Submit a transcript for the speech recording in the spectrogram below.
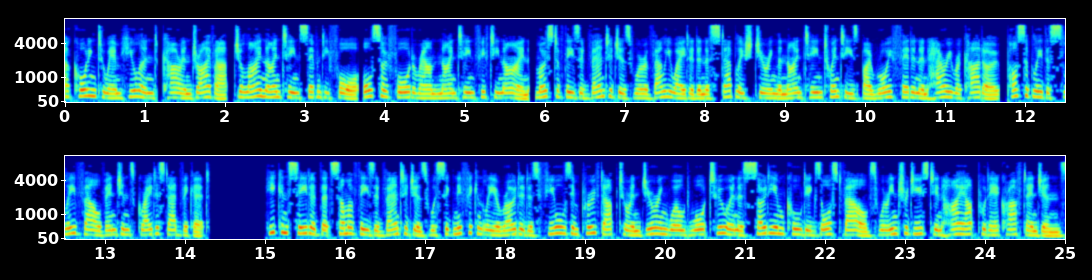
according to M. Hewland Car and Driver, July 1974 also Ford around 1959, most of these advantages were evaluated and established during the 1920s by Roy Fedden and Harry Ricardo, possibly the sleeve valve engine's greatest advocate. He conceded that some of these advantages were significantly eroded as fuels improved up to and during World War II and as sodium-cooled exhaust valves were introduced in high-output aircraft engines.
